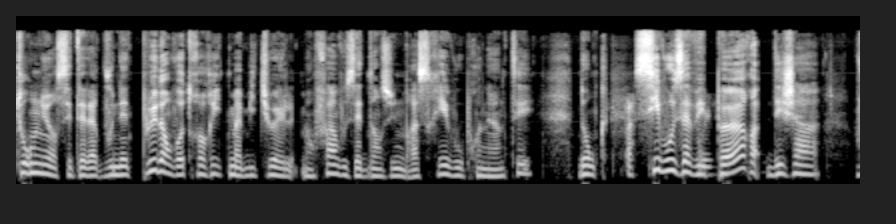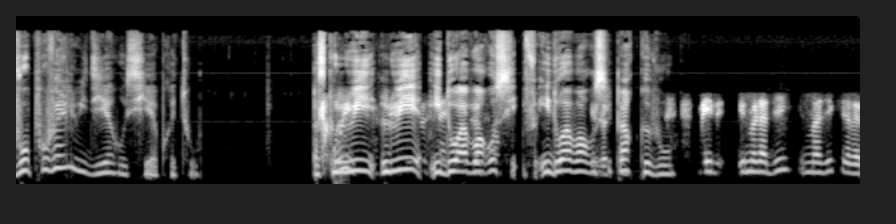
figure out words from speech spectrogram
tournure c'est-à-dire que vous n'êtes plus dans votre rythme habituel mais enfin vous êtes dans une brasserie et vous prenez un thé donc si vous avez oui. peur déjà vous pouvez lui dire aussi après tout parce que Oui. lui lui il doit avoir aussi il doit avoir aussi peur que vous Mais il, il me l'a dit. Il m'a dit qu'il avait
